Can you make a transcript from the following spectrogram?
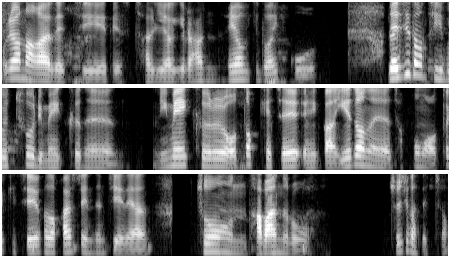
꾸려나가야 될지에 대해서 잘 이야기를 한 해오기도 했고 Resident Evil 2 Remake는 리메이크를 어떻게 재 그러니까 예전의 작품을 어떻게 재해석할 수 있는지에 대한 좋은 답안으로 출시가 됐죠.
